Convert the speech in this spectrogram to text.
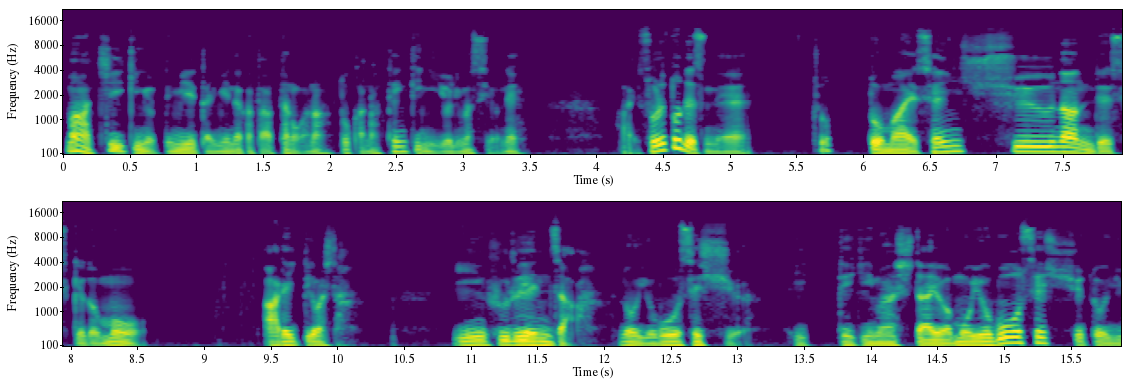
まあ地域によって見えたり見えなかったあったのかな？どうかな？天気によりますよね。はい。それとですねちょっと前先週なんですけどもあれ行ってきました。インフルエンザの予防接種。行ってきましたよ。もう予防接種とい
